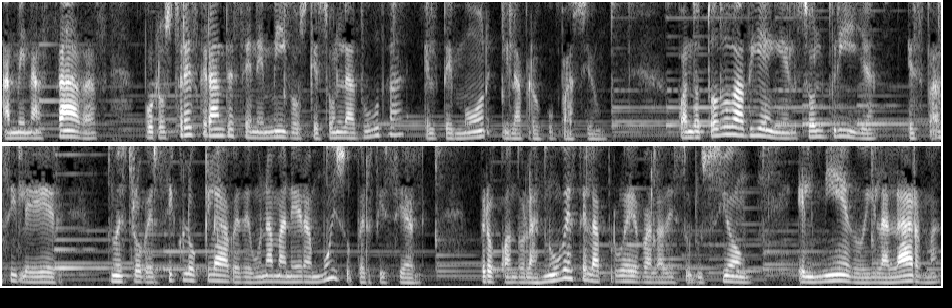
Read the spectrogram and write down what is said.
amenazadas por los tres grandes enemigos que son la duda, el temor y la preocupación. Cuando todo va bien y el sol brilla, es fácil leer nuestro versículo clave de una manera muy superficial. Pero cuando las nubes de la prueba, la disolución, el miedo y la alarma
